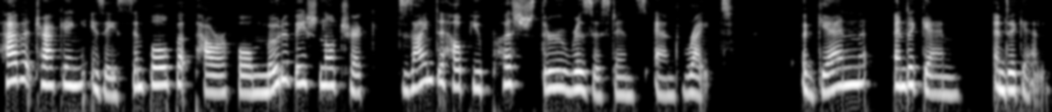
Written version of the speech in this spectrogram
Habit tracking is a simple but powerful motivational trick designed to help you push through resistance and write. Again and again and again.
